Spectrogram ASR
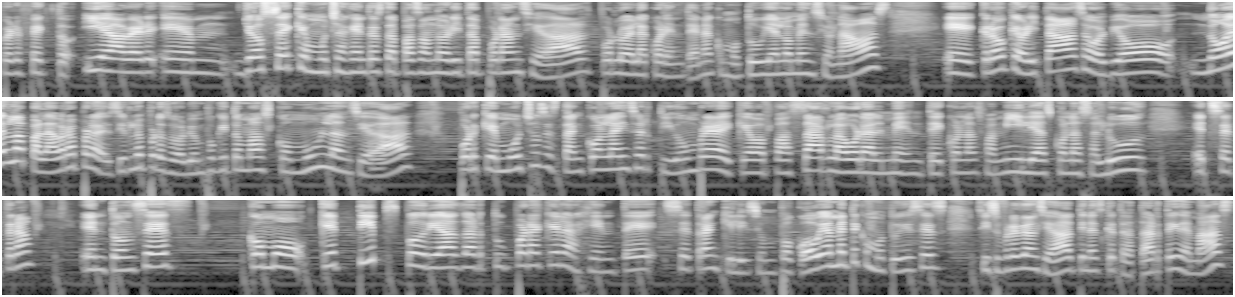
perfecto. Y a ver, em, yo sé que mucha gente está pasando ahorita por ansiedad, por lo de la cuarentena, como tú bien lo mencionabas. Eh, creo que ahorita se volvió, no es la palabra para decirlo, pero se volvió un poquito más común la ansiedad, porque muchos están con la incertidumbre de qué va a pasar laboralmente, con las familias, con la salud, etcétera. Entonces, como qué tips podrías dar tú para que la gente se tranquilice un poco. Obviamente, como tú dices, si sufres de ansiedad tienes que tratarte y demás,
